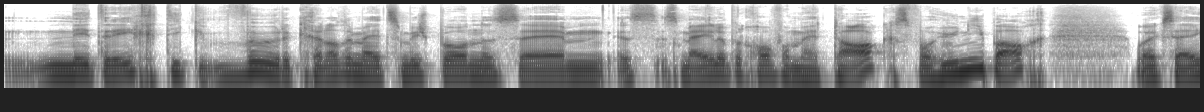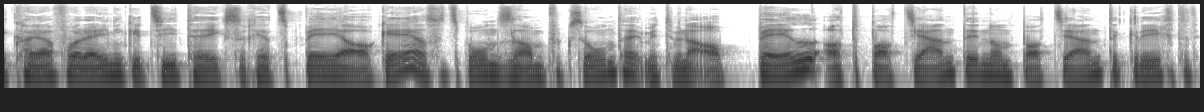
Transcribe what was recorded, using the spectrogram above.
nicht richtig wirken? Oder wir haben zum Beispiel auch ein, ähm, ein, Mail bekommen von Herrn Tags von Hünibach, wo er gesagt hat, ja, vor einiger Zeit hat sich jetzt BAG, also das Bundesamt für Gesundheit, mit einem Appell an die Patientinnen und Patienten gerichtet,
